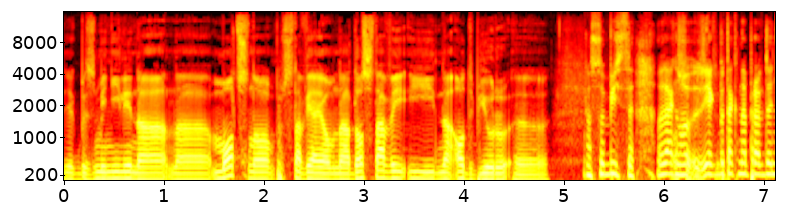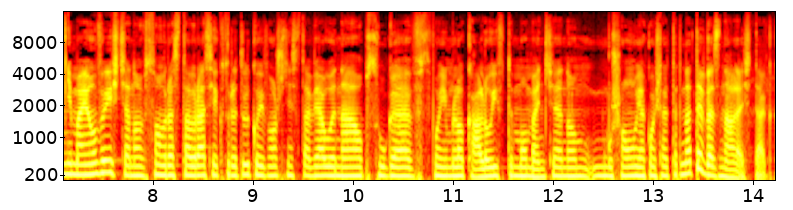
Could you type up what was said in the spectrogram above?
jakby zmienili na, na mocno stawiają na dostawy i na odbiór e, osobisty. No tak, no, jakby tak naprawdę nie mają wyjścia. No, są restauracje, które tylko i wyłącznie stawiały na obsługę w swoim lokalu i w tym momencie no, muszą jakąś alternatywę znaleźć, tak?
